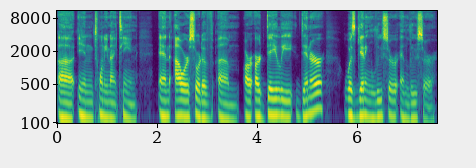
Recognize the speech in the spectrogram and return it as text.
uh, in 2019, and our sort of um, our our daily dinner was getting looser and looser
